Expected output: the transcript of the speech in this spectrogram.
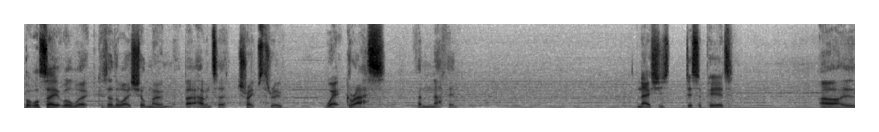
but we'll say it will work because otherwise she'll moan about having to traipse through wet grass for nothing. Now she's disappeared. Oh,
